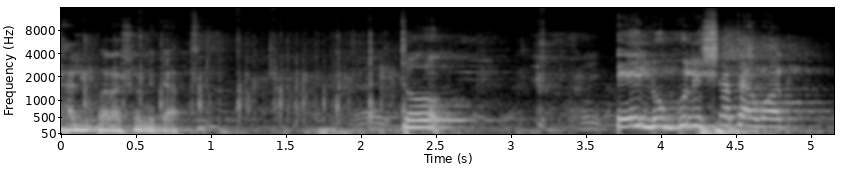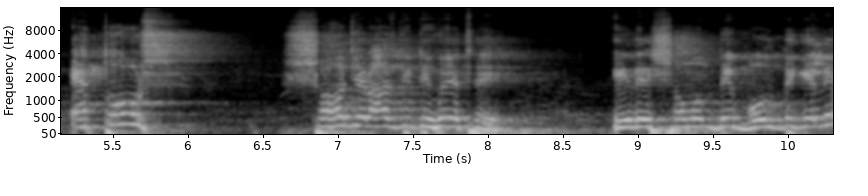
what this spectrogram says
ঢালিপাড়া শুনে যাচ্ছি। তো এই লোকগুলির সাথে আমার এত সহজে রাজনীতি হয়েছে এদের সম্বন্ধে বলতে গেলে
